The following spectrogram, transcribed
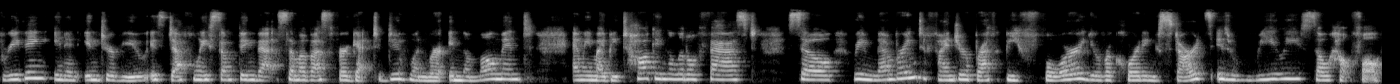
breathing in an interview is definitely something that some of us forget to do when we're in the moment and we might be talking a little fast. So remembering to find your breath before your recording starts is really so helpful.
